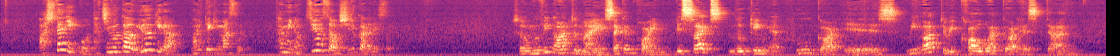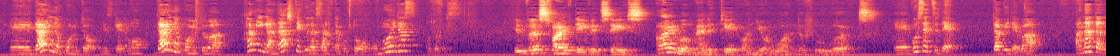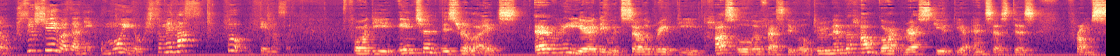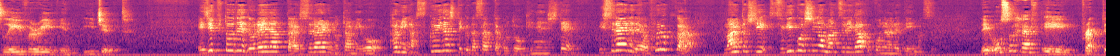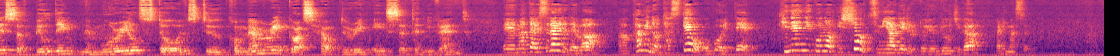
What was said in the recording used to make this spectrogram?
明日にこう立ち向かう勇気が湧いてきます神の強さを知るからです So, moving on to my second point, besides looking at who God is, we ought to recall what God has done. えー第2のポイントですけれども第2のポイントは神がなしてくださったことを思い出すことです In verse 5, David says, I will meditate on your wonderful works. え5節でダビデはあなたの苦しい技に思いを潜めますと言っています For the ancient Israelites, every year they would celebrate the Passover festival to remember how God rescued their ancestors from slavery in Egypt. エジプトで奴隷だったイスラエルの民を神が救い出してくださったことを記念してイスラエルでは古くから毎年杉越の祭りが行われています They also have a practice of building memorial stones to commemorate God's help during a certain event. えーまたイスラエルではあ神の助けを覚えて記念にこの石を積み上げるという行事があります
